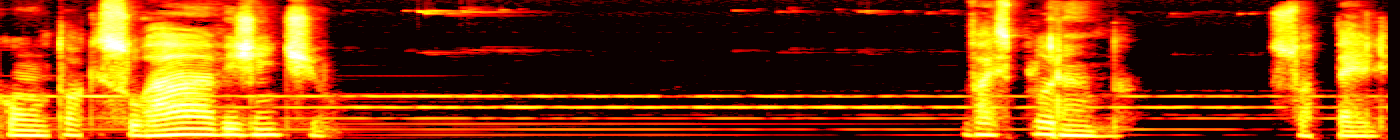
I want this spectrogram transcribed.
Com um toque suave e gentil. Vá explorando sua pele,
